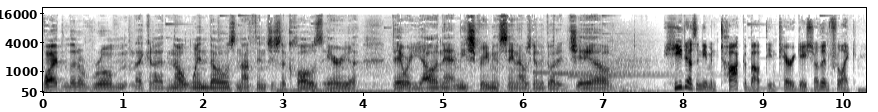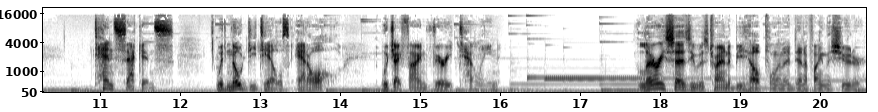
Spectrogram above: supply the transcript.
one little room, like uh, no windows, nothing, just a closed area. They were yelling at me, screaming, saying I was going to go to jail. He doesn't even talk about the interrogation other than for like 10 seconds with no details at all, which I find very telling. Larry says he was trying to be helpful in identifying the shooter,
